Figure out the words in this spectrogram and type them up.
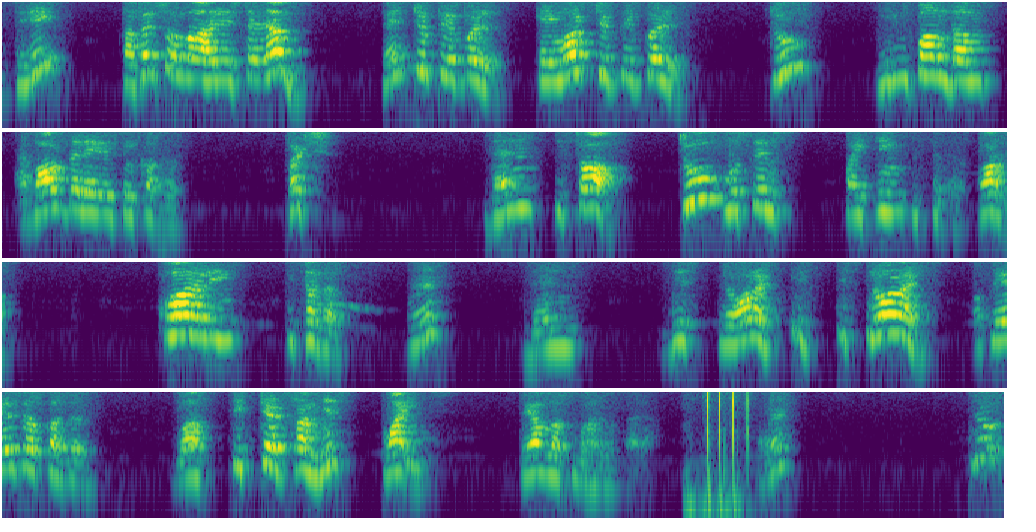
Actually, Prophet ﷺ went to people, came out to people to inform them about the Laylatul Qadr. But then he saw two Muslims fighting each other or quarreling each other. Eh? Then this knowledge, its knowledge of Laylatul Qadr was lifted from his mind by Allah subhanahu wa ta'ala. Eh? No,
